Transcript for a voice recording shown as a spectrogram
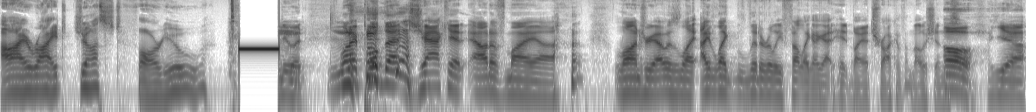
I write just for you. Do it. When I pulled that jacket out of my uh, laundry, I was like, I like literally felt like I got hit by a truck of emotions. Oh yeah.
